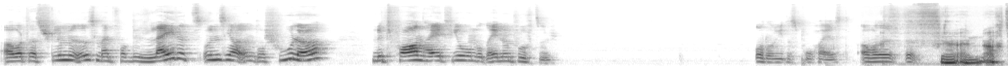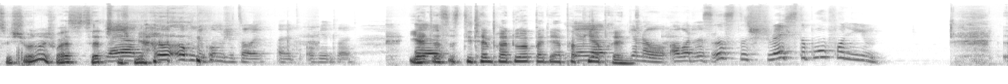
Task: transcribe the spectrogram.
Aber das Schlimme ist, man verkleidet uns ja in der Schule mit Fahrenheit 451. Oder wie das Buch heißt. Aber das, 481, oder? Ich weiß es selbst ja, nicht mehr. Ja, irgendeine komische Zahl, halt, auf jeden Fall. Ja, äh, das ist die Temperatur, bei der Papier ja, ja, brennt. Genau, aber das ist das schwächste Buch von ihm. Äh,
